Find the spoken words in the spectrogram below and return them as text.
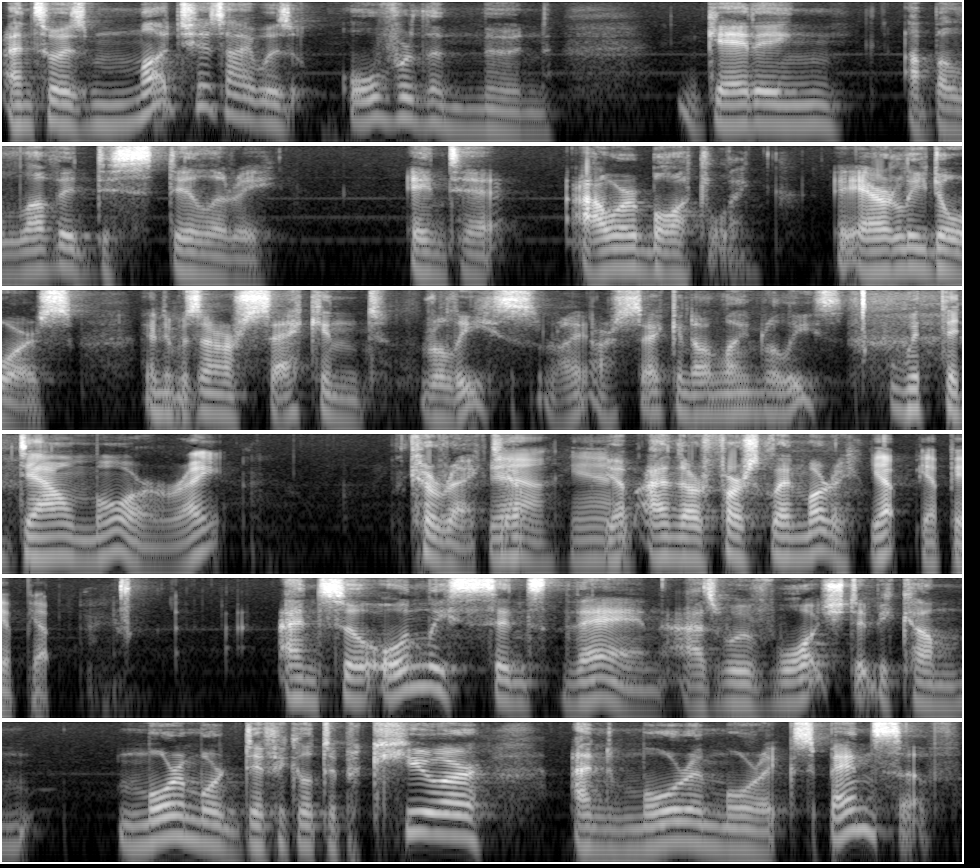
And so as much as I was over the moon getting a beloved distillery into our bottling early doors and it was our second release right our second online release With the Dalmore, right? correct Yeah, yep. yeah. yep and our first Glen Moray Yep, yep, yep, yep. And so only since then as we've watched it become more and more difficult to procure and more and more expensive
